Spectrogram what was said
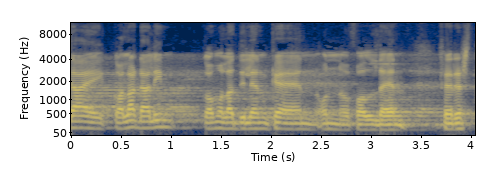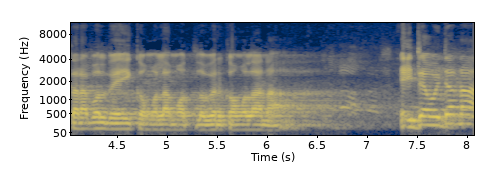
যায় কলা ডালিম কমলা দিলেন কেন? অন্য ফল দেন। ফেরেস তারা বলবে, এই কমলা মতলবের কমলা না। এইটা ওইটা না।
